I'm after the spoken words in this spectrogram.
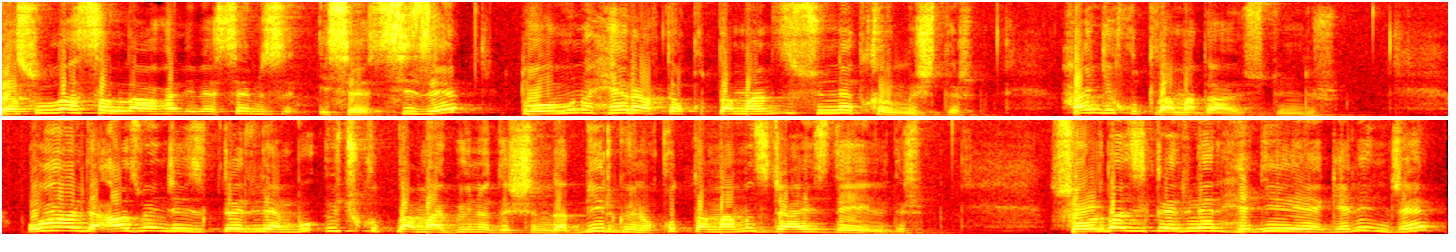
Resulullah sallallahu aleyhi ve sellem ise size doğumunu her hafta kutlamanızı sünnet kılmıştır. Hangi kutlama daha üstündür? O halde az önce zikredilen bu üç kutlama günü dışında bir günü kutlamamız caiz değildir. Soruda zikredilen hediyeye gelince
